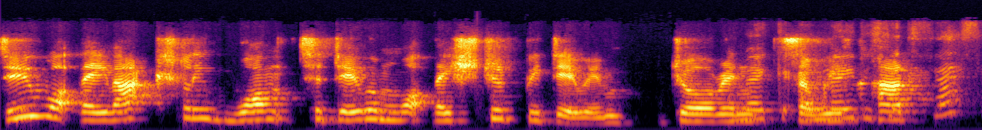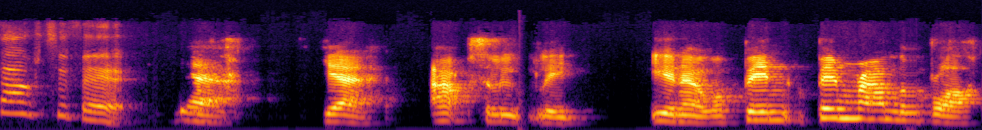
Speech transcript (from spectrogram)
do what they actually want to do and what they should be doing during. Make, so we've had success out of it. Yeah, yeah, absolutely. You know, I've been been around the block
